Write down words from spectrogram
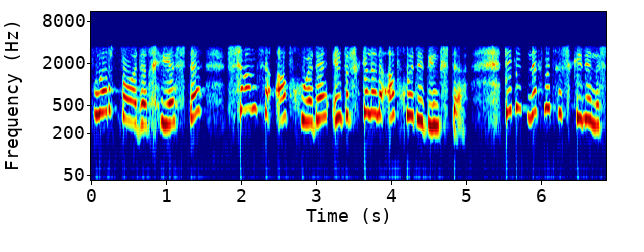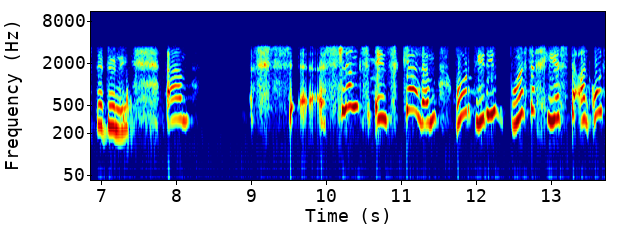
voorvadergeeste, sanse afgode en verskillende afgodedienste. Dit het niks met geskiedenis te doen nie. Ehm um, slinks en skelm word hierdie bose geeste aan ons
